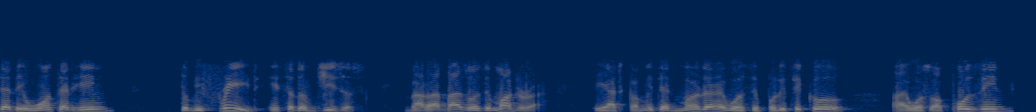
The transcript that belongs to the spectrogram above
said they wanted him to be freed instead of Jesus. Barabbas was a murderer. He had committed murder, was a political, uh, was opposing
